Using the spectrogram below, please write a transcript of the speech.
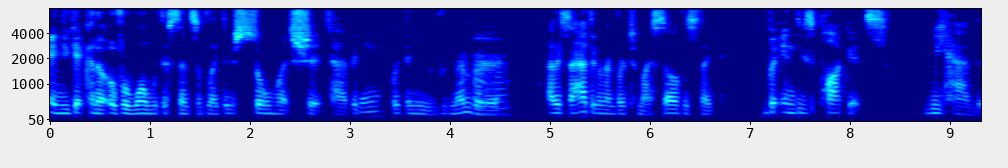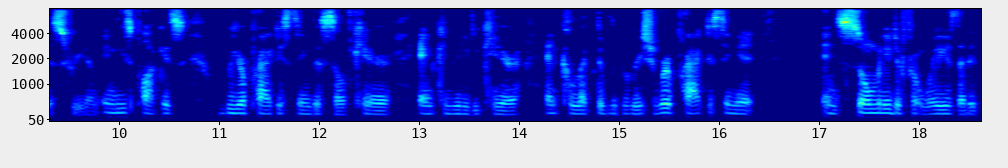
and you get kind of overwhelmed with the sense of like there's so much shit happening but then you remember Mhm. at least i had to remember to myself it's like but in these pockets we have this freedom. In these pockets we are practicing this self-care and community care and collective liberation. We're practicing it in so many different ways that it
